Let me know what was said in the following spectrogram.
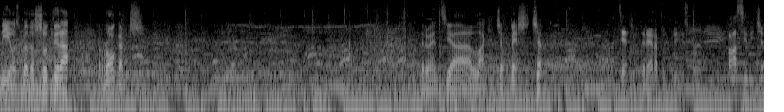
nije uspio da šutira. Rogač. Intervencija Lakića Pešića. centru terena pod pritiskom Vasilića.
